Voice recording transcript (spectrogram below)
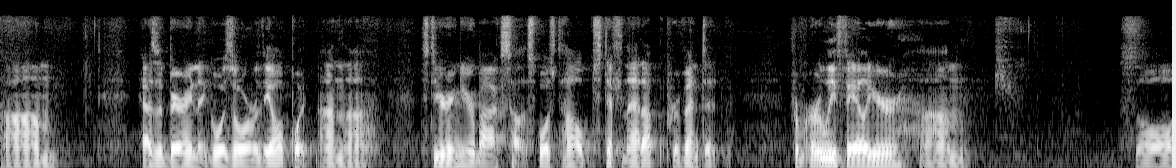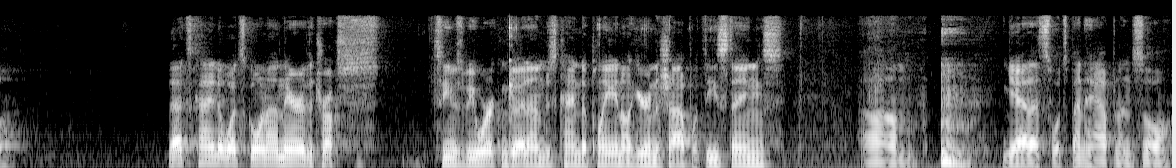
Um, has a bearing that goes over the output on the steering gearbox. It's supposed to help stiffen that up, prevent it from early failure. Um, so that's kind of what's going on there. The truck's seems to be working good. I'm just kind of playing out here in the shop with these things. Um, yeah, that's what's been happening. So,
